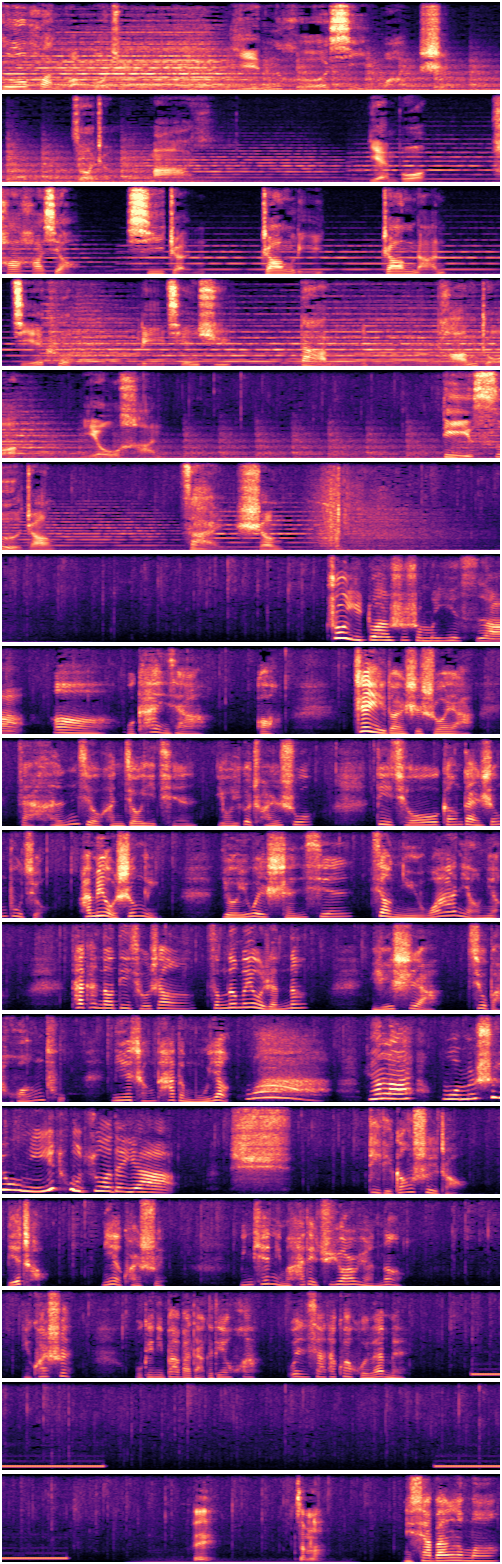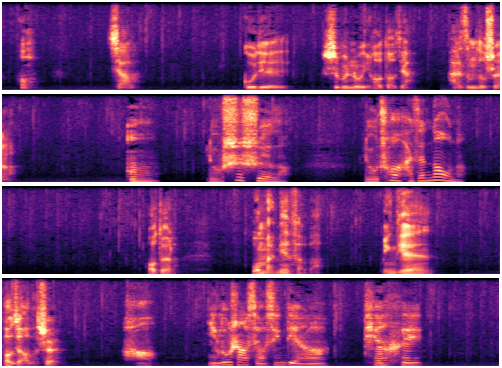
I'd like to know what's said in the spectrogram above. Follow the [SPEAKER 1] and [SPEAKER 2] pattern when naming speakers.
[SPEAKER 1] 科幻广播剧《银河系往事》，作者蚂蚁，演播哈哈笑、西枕、张黎、张楠、杰克、李谦虚、大米、唐卓、尤涵。第四章。再生，
[SPEAKER 2] 这一段是什么意思啊？
[SPEAKER 3] 啊，我看一下。哦，这一段是说呀，在很久很久以前，有一个传说，地球刚诞生不久，还没有生灵，有一位神仙叫女娲娘娘，她看到地球上怎么能没有人呢？于是啊，就把黄土。捏成她的模样。
[SPEAKER 2] 哇，原来我们是用泥土做的呀！
[SPEAKER 3] 嘘，弟弟刚睡着，别吵。你也快睡，明天你们还得去幼儿园呢。你快睡，我给你爸爸打个电话，问一下他快回来没。
[SPEAKER 4] 喂，怎么了？
[SPEAKER 3] 你下班了吗？
[SPEAKER 4] 哦。下了，估计十分钟以后到家。孩子们都睡了。
[SPEAKER 3] 嗯，刘氏睡了，刘创还在闹呢。
[SPEAKER 4] 哦，对了，我买面粉了，明天包饺子吃。
[SPEAKER 3] 好，你路上小心点啊，天黑。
